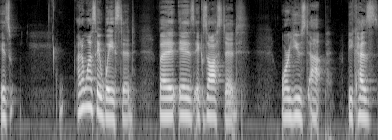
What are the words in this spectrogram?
is, I don't want to say wasted, but is exhausted or used up because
